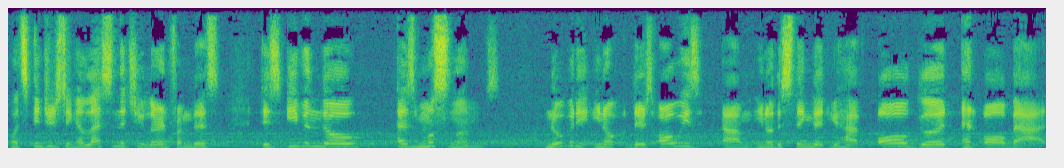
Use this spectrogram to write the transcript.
What's interesting, a lesson that you learn from this is even though as Muslims, nobody, you know, there's always, um, you know, this thing that you have all good and all bad.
